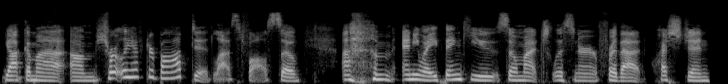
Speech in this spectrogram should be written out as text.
Yakima um, shortly after Bob did last fall. So, um, anyway, thank you so much, listener, for that question.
